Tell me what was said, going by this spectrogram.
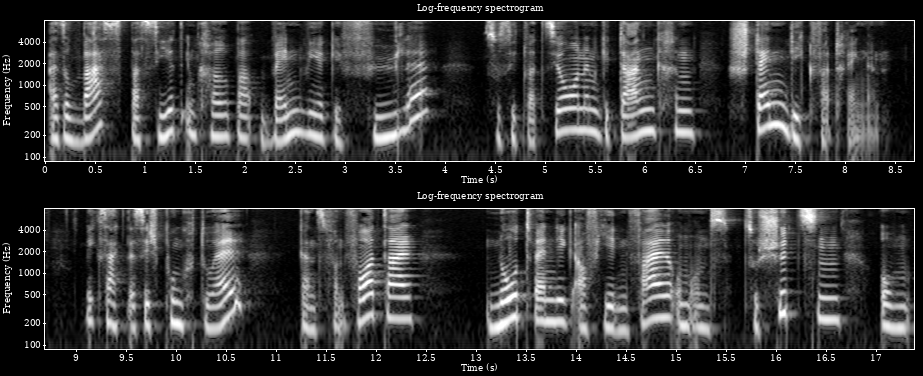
Also was passiert im Körper, wenn wir Gefühle so Situationen, Gedanken ständig verdrängen. Wie gesagt, es ist punktuell, ganz von Vorteil, notwendig auf jeden Fall, um uns zu schützen, um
